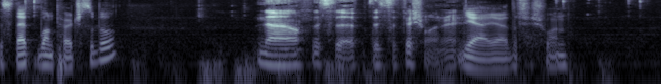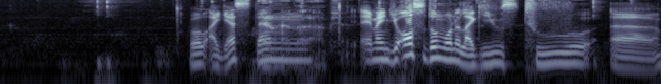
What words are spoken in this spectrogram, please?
Is that one purchasable? No, that's the that's the fish one, right? Yeah, yeah, the fish one. Well, I guess I don't have then. that option. I mean, you also don't want to like use two uh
